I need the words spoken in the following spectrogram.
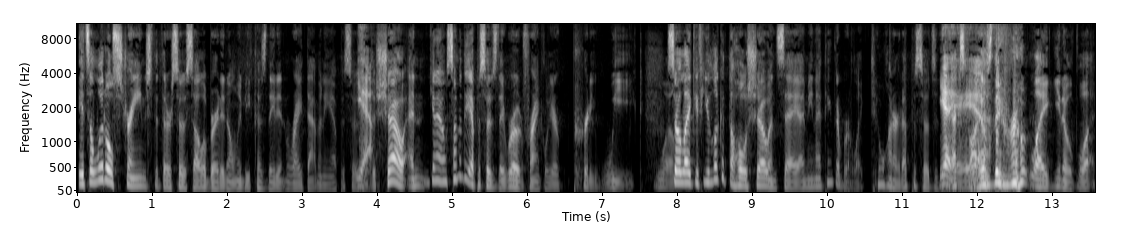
it's a little strange that they're so celebrated only because they didn't write that many episodes Yeah. of the show. And, you know, some of the episodes they wrote, frankly, are pretty weak. so, like, if you look at the whole show and say, I mean, I think there were like 200 episodes of Yeah, the X Files, yeah. they wrote like, you know, le-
